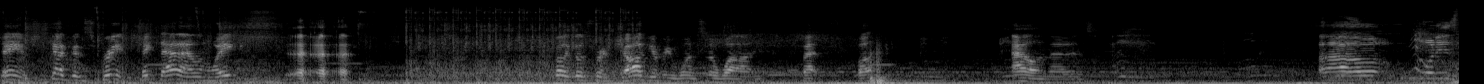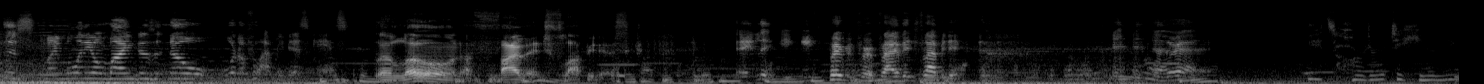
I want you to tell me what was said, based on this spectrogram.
Damn, she's got good sprint. Take that, Alan Wake. Probably goes for a jog every once in a while. you Fat fuck. Alan, that is. Uh, what is this? My millennial mind doesn't know what a floppy disk is. Let alone a five-inch floppy disk. Hey, look, it's perfect for a five-inch floppy disk. All right. It's harder to hear you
